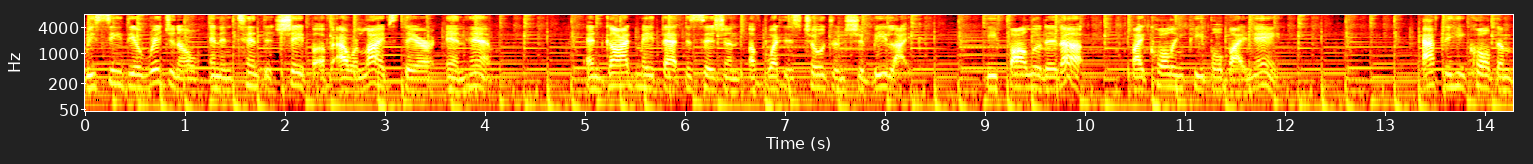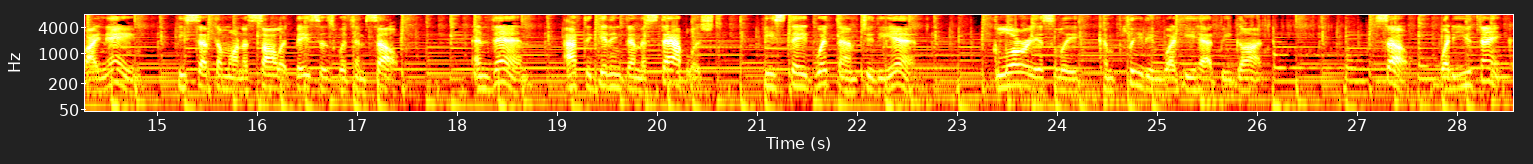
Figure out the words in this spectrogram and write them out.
We see the original and intended shape of our lives there in Him. And God made that decision of what His children should be like. He followed it up by calling people by name. After He called them by name, He set them on a solid basis with Himself. And then, after getting them established, He stayed with them to the end gloriously completing what he had begun. So, what do you think?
